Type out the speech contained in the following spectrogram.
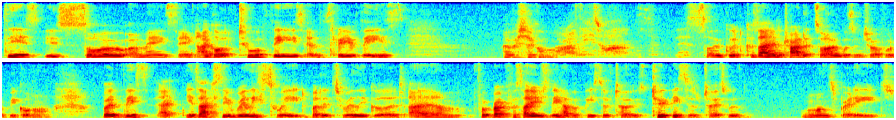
this is so amazing. I got two of these and three of these. I wish I got more of these ones. They're so good because I hadn't tried it so I wasn't sure if it would be good or not. But this uh, is actually really sweet but it's really good. Um, for breakfast I usually have a piece of toast two pieces of toast with one spread each.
